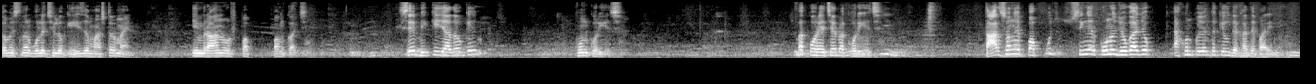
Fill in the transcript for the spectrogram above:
কমিশনার বলেছিল কি হিজ এ মাস্টার মাইন্ড ইমরান উর্ফ পঙ্কজ। সে ভিক্কি যাদবকে খুন করিয়েছে। বা করেছে বা করিয়েছে। তার সঙ্গে পপ্পু সিংয়ের কোনো যোগাযোগ এখন পর্যন্ত কেউ দেখাতে পারেনি।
